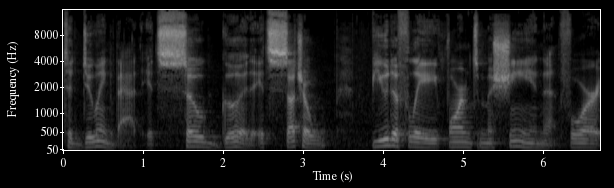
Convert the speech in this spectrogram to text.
to doing that. It's so good. It's such a beautifully formed machine for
